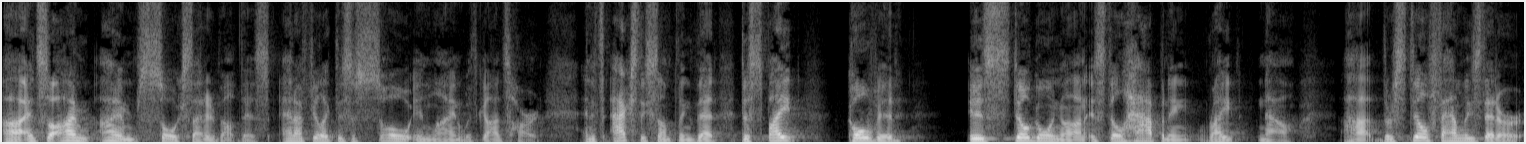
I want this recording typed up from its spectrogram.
Uh, and so I'm, I'm so excited about this. And I feel like this is so in line with God's heart. And it's actually something that, despite COVID, is still going on, is still happening right now. Uh, there's still families that are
